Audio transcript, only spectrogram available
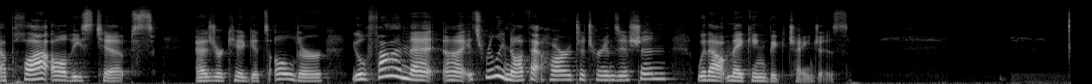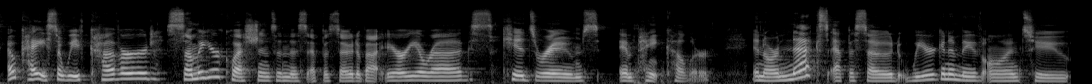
apply all these tips as your kid gets older, you'll find that uh, it's really not that hard to transition without making big changes. Okay, so we've covered some of your questions in this episode about area rugs, kids' rooms, and paint color. In our next episode, we're going to move on to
